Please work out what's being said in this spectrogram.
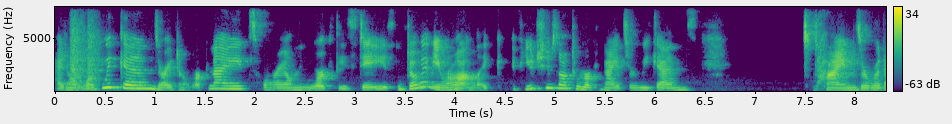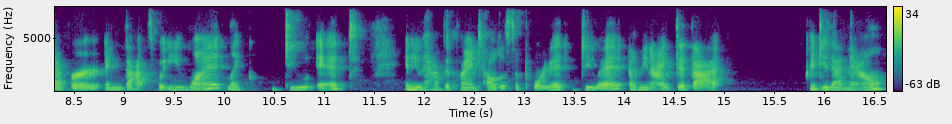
I don't work weekends or I don't work nights or I only work these days. Don't get me wrong. Like, if you choose not to work nights or weekends, times or whatever, and that's what you want, like, do it. And you have the clientele to support it, do it. I mean, I did that I do that now.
